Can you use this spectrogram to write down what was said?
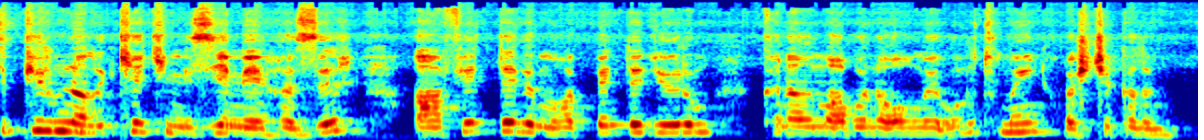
Spirunalı kekimiz yemeğe hazır. Afiyetle ve muhabbetle diyorum. Kanalıma abone olmayı unutmayın. Hoşçakalın.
